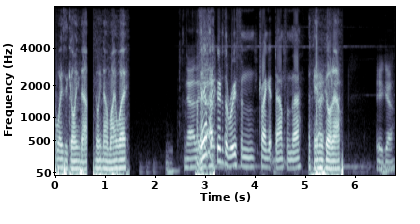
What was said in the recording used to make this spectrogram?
What way is it going down? Going down my way? No, I there, think I might go to the roof and try and get down from there. Okay, we go now. there you go.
